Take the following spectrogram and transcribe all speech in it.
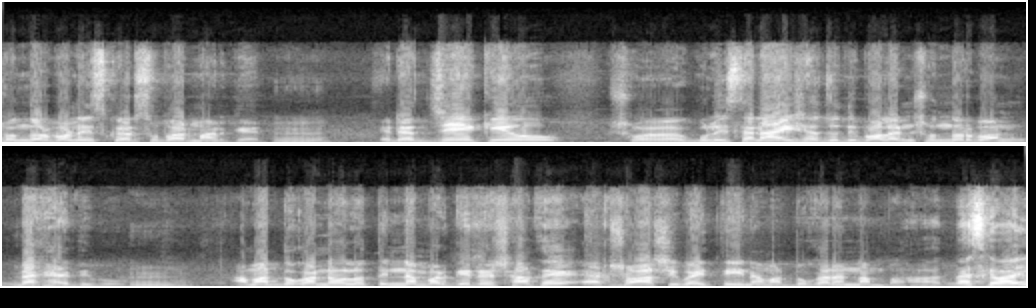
Sundarban square super market এটা যে কেউ গুলিস্তান আইসা যদি বলেন সুন্দরবন দেখাই দিব। আমার দোকানটা হলো তিন নাম্বার গেটের সাথে একশো আশি বাই তিন আমার দোকানের নাম্বার। আজকে ভাই?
